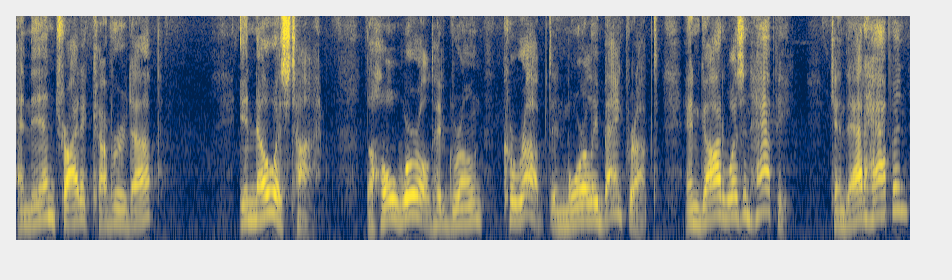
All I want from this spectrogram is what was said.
and then try to cover it up. In Noah's time, the whole world had grown corrupt and morally bankrupt, and God wasn't happy. Can that happen?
